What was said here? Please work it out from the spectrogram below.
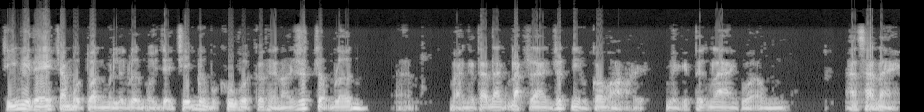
chính vì thế trong một tuần mà lực lượng nổi dậy chiếm được một khu vực có thể nói rất rộng lớn và người ta đang đặt ra rất nhiều câu hỏi về cái tương lai của ông Assad này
